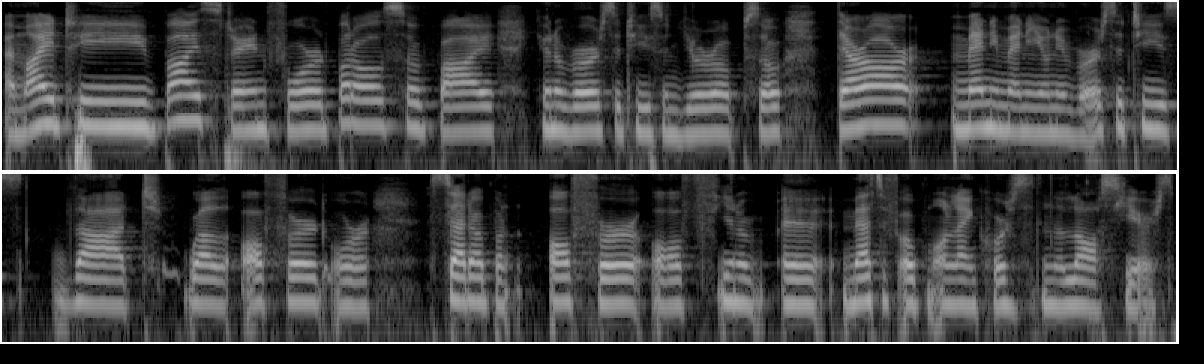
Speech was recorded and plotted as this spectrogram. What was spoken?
MIT, by Stanford, but also by universities in Europe. So there are many, many universities that well offered or set up an offer of you know uh, massive open online courses in the last years.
